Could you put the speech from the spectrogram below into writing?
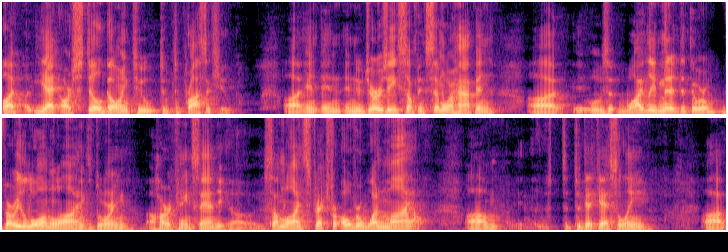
but yet are still going to, to, to prosecute. Uh, in, in, in, New Jersey, something similar happened. Uh, it was widely admitted that there were very long lines during Hurricane Sandy. Uh, some lines stretched for over one mile um, to, to, get gasoline. Uh,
